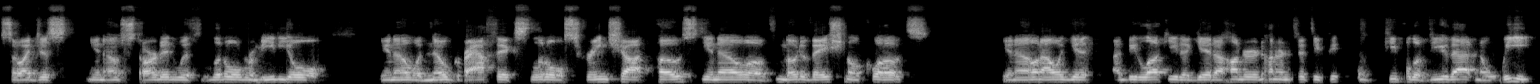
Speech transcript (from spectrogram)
so I just, you know, started with little remedial, you know, with no graphics, little screenshot posts, you know, of motivational quotes, you know, and I would get, I'd be lucky to get 100, 150 pe- people to view that in a week.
